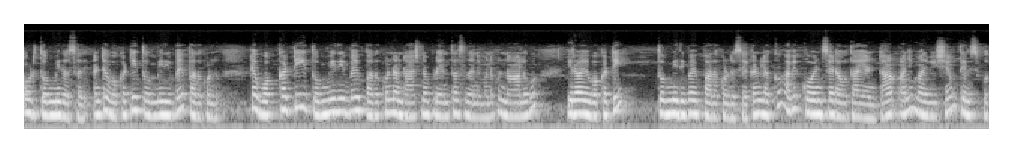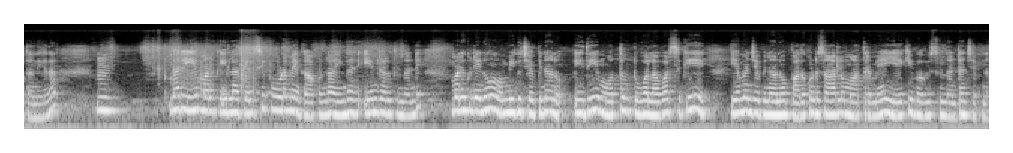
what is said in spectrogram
ఒకటి తొమ్మిది వస్తుంది. అంటే ఒకటి తొమ్మిది బై పదకొండు. అంటే ఒకటి తొమ్మిది బై పదకొండు అని రాసినప్పుడు ఎంత వస్తుందండి మనకు? నాలుగు ఇరవై ఒకటి తొమ్మిది బై పదకొండు సెకండ్లకు అవి కోయిన్సైడ్ అవుతాయంట అని మన విషయం తెలిసిపోతుంది కదా. మరి మనకు ఇలా తెలిసిపోవడమే కాకుండా ఇంకా ఏం జరుగుతుందంటే మనకు నేను మీకు చెప్పినాను ఇది మొత్తం ట్వెల్వ్ అవర్స్కి ఏమని చెప్పినాను పదకొండు సార్లు మాత్రమే ఏకీభవిస్తుందంట అని చెప్పిన.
